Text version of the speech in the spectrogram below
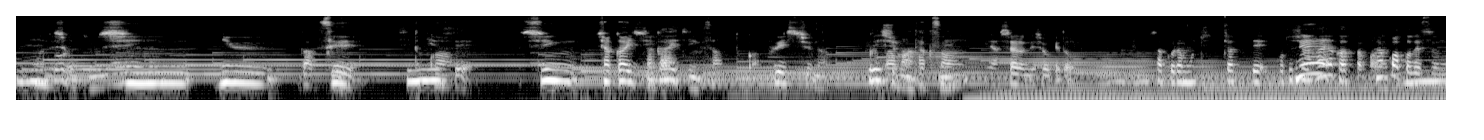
なんでしょう。新入学生新入生新社会人社会人。さんとかフレッシュなフレッシュ方もたくさんいらっしゃるんでしょうけど、桜も散っちゃって今年は早かったから、早かったですよね。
